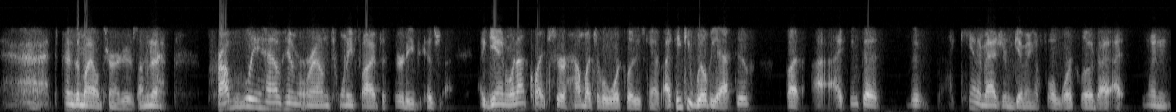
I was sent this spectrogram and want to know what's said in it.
It depends on my alternatives. I'm going to probably have him around 25 to 30 because, again, we're not quite sure how much of a workload he's going to have. I think he will be active, but I, I think that the, I can't imagine him giving a full workload I, I, when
